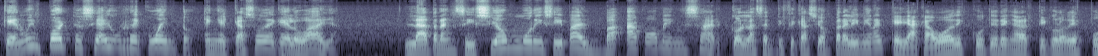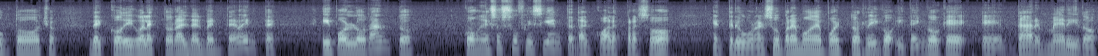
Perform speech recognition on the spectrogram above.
Que no importa si hay un recuento, en el caso de que lo haya, la transición municipal va a comenzar con la certificación preliminar que ya acabo de discutir en el artículo 10.8 del Código Electoral del 2020 y por lo tanto con eso es suficiente tal cual expresó el Tribunal Supremo de Puerto Rico y tengo que eh, dar mérito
